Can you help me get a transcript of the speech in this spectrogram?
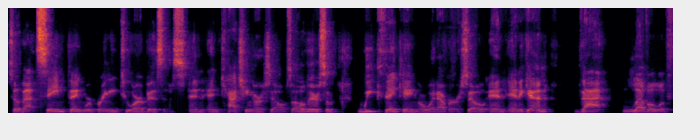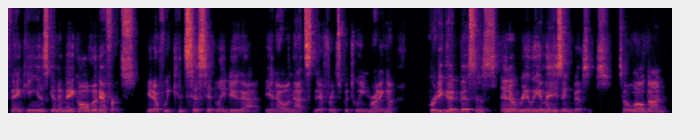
so that same thing we're bringing to our business and and catching ourselves. Oh, there's some weak thinking or whatever. So and and again, that level of thinking is going to make all the difference you know if we consistently do that you know and that's the difference between running a pretty good business and a really amazing business. So well done.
